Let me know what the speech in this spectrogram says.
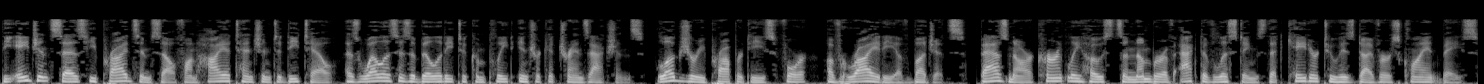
The agent says he prides himself on high attention to detail as well as his ability to complete intricate transactions. Luxury properties for a variety of budgets. Basnar currently hosts a number of active listings that cater to his diverse client base.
